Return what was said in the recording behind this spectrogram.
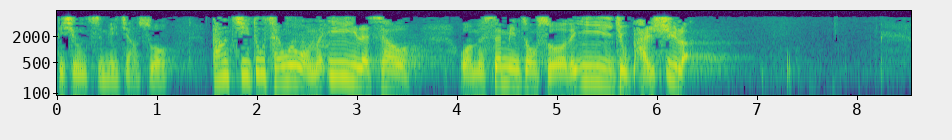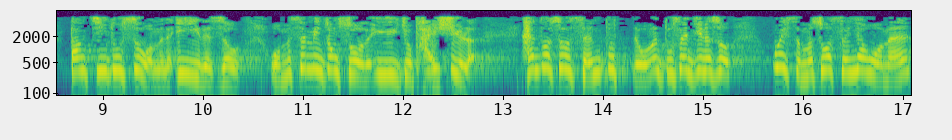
弟兄姊妹讲说，当基督成为我们意义的时候，我们生命中所有的意义就排序了。当基督是我们的意义的时候，我们生命中所有的意义就排序了。很多时候，神不，我们读圣经的时候，为什么说神要我们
